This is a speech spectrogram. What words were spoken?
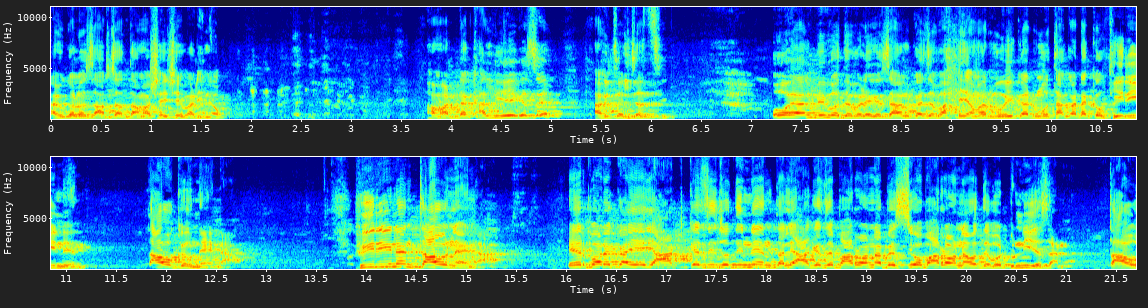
আমি বললাম, যার যার দামা সেই সেই বাড়ি নাও। আমারটা খালি হয়ে গেছে, আমি চলে যাচ্ছি। ও এখন বিপদে পড়ে গেছে, এখন কাছে ভাই, আমার মহিকার মোথা কাটা কেউ ফিরিয়ে নেন, তাও কেউ নেয় না। ফিরিয়ে নেন, তাও নেয় না। এরপরে কাই এই আট কেজি যদি নেন, তাহলে আগে যে বারো আনা বেশি, ও বারো আনাও দেবো, একটু নিয়ে যান। তাও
